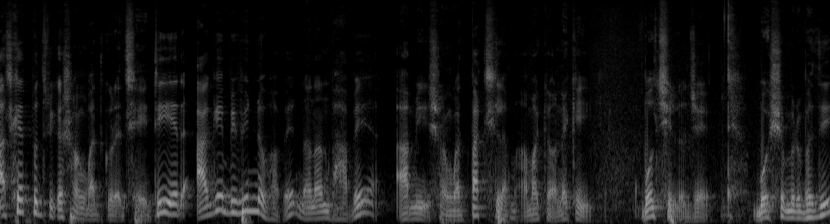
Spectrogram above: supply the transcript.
আজকের পত্রিকা সংবাদ করেছে এটি। এর আগে বিভিন্নভাবে, নানানভাবে আমি সংবাদ পাচ্ছিলাম। আমাকে অনেকেই বলছিল যে বৈষম্যবিরোধী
